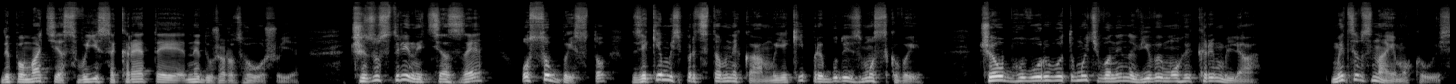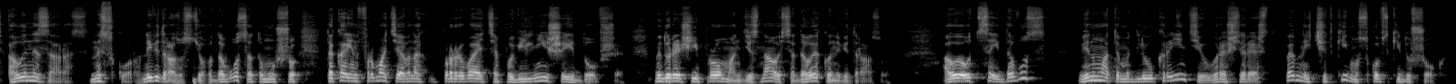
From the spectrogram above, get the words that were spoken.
дипломатія свої секрети не дуже розголошує. Чи зустрінеться Зе особисто з якимись представниками, які прибудуть з Москви? Чи обговорюватимуть вони нові вимоги Кремля? Ми це знаємо колись, але не зараз, не скоро, не відразу з цього Давоса, тому що така інформація вона проривається повільніше і довше. Ми, до речі, і про Оман дізналися далеко не відразу. Але оцей Давос він матиме для українців, врешті-решт, певний чіткий московський душок.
